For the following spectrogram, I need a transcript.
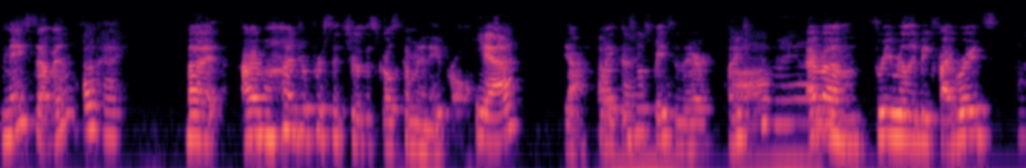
May 7th, Okay. but I'm 100% sure this girl's coming in April. Yeah. Yeah, like there's no space in there. Like Oh. I have um three really big fibroids, Oh.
